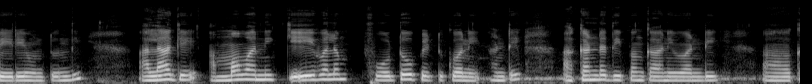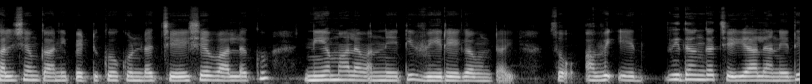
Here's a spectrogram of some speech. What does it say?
వేరే ఉంటుంది. అలాగే అమ్మవారిని కేవలం ఫోటో పెట్టుకొని అంటే అఖండ దీపం కానివ్వండి కలుషం కానీ పెట్టుకోకుండా చేసే వాళ్ళకు నియమాలు అనేటివి వేరేగా ఉంటాయి. సో అవి ఏ విధంగా చేయాలనేది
